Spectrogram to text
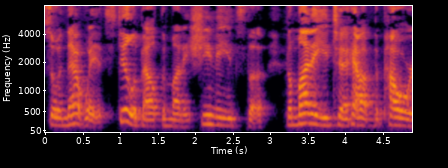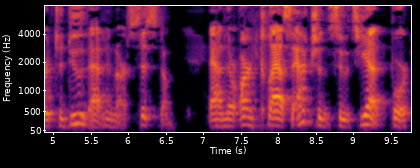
So in that way, it's still about the money. She needs the, the money to have the power to do that in our system. And there aren't class action suits yet for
